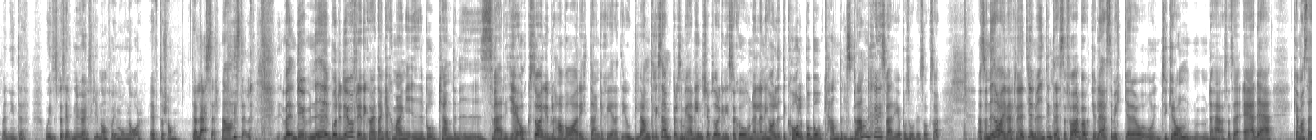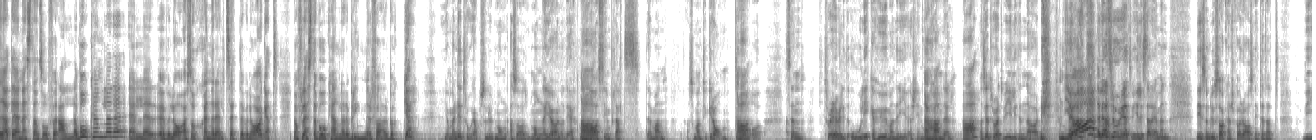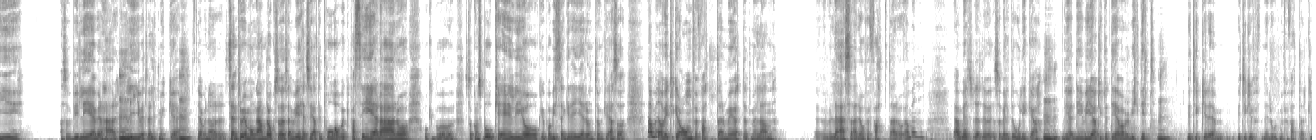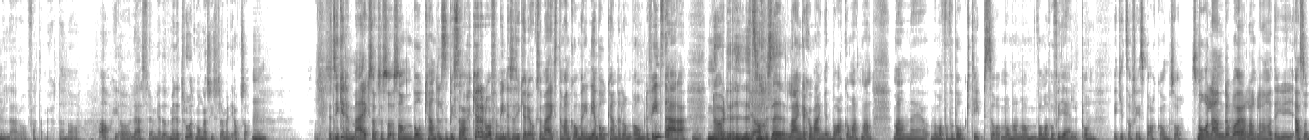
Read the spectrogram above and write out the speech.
men inte... Och inte speciellt nu har jag inte skrivit någon på i många år. Eftersom jag läser Ja. istället. Men du, ni, både du och Fredrik har ett engagemang i bokhandeln i, i Sverige också. Eller har varit engagerat i Ugglan till exempel som är en inköpsorganisation. Eller ni har lite koll på bokhandelsbranschen i Sverige på så vis också. Alltså ni har ju verkligen ett genuint intresse för böcker, läser mycket och, och tycker om det här. Så att säga. Är det, kan man säga att det är nästan så för alla bokhandlare eller överlag, alltså generellt sett överlag att de flesta bokhandlare brinner för böcker? Ja men det tror jag absolut. Många, alltså, många gör nog det. Man Ja. har sin plats där man, alltså, man tycker om. Ja. Och, och, sen tror jag det är väldigt olika hur man driver sin bokhandel. Ja, Alltså jag tror att vi är lite nördiga. ja Eller jag tror att vi är lite såhär, ja, men det är som du sa kanske förra avsnittet att vi, alltså vi lever det här Mm. livet väldigt mycket. Mm. Jag menar, sen tror jag många andra också, så här, vi hälsar ju alltid på och passerar och åker på Stockholms bokhelg och åker på vissa grejer runt omkring. Alltså, ja, men, och vi tycker om författarmötet mellan eh, läsare och författare. Och, ja, men, jag vet, det är så väldigt olika. Mm. Vi, det, vi har tyckt att det var viktigt. Mm. Vi tycker det, vi tycker det är roligt med författarkvällar och författarmöten och, ja, och läsfrämjande. Men jag tror att många sysslar med det också. Mm. Jag tycker det märks också så, som bokhandelsbesökare då för min del så tycker jag det också märks när man kommer in i en bokhandel om, om det finns det här Mm. nörderiet Ja. som du säger eller engagemanget bakom att man, man, eh, vad man får för boktips och man, man, vad man får för hjälp och Mm. Vilket som finns bakom. Så. Småland och Öland bland annat är ju, alltså,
